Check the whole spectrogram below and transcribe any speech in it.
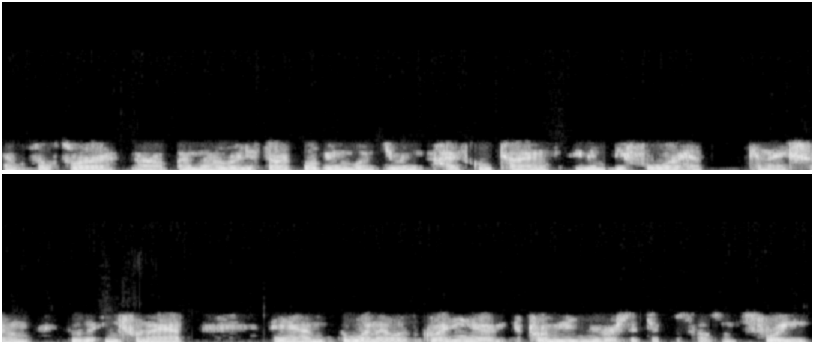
and software, uh, and I really started programming during high school times, even before I had connection to the internet. And when I was graduating from university in 2003,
